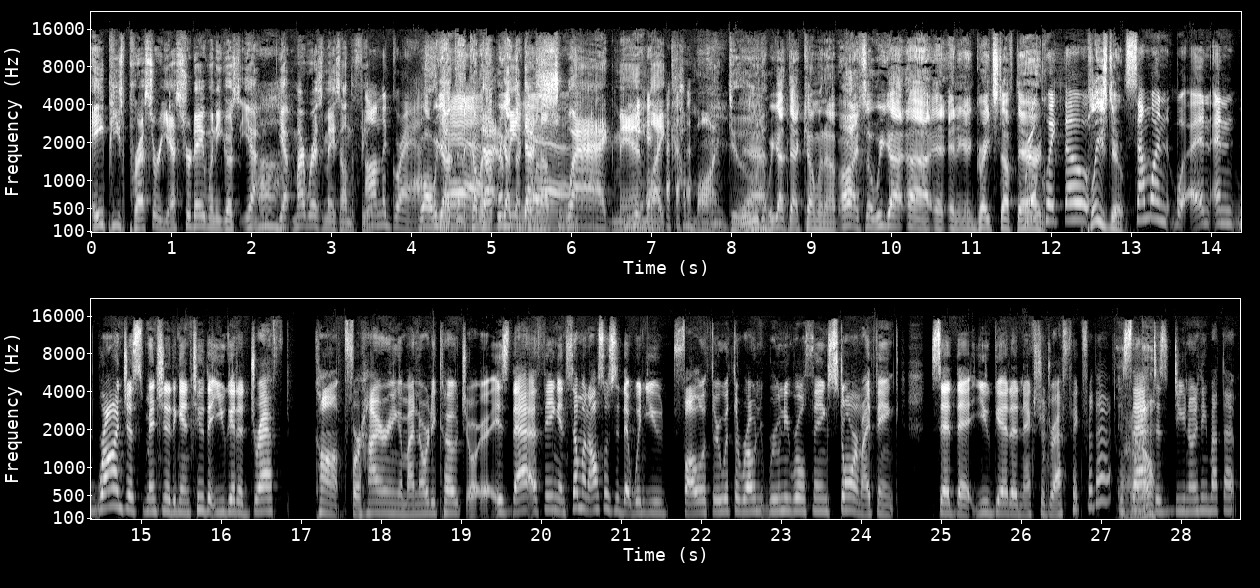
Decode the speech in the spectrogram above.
AP's presser yesterday when he goes, Yeah, yeah, my resume's on the field. on the grass. Well, we got that coming up. That- We got I mean, that coming that's up. swag, man. Yeah. Like, come on, dude. Yeah, we got that coming up. All right, so we got uh, and, and great stuff there. Real quick though, please do. Someone and and Ron just mentioned it again too that you get a draft comp for hiring a minority coach, or is that a thing? And someone also said that when you follow through with the Ro- Rooney Rule thing, Storm I think said that you get an extra draft pick for that. Is I don't that know. does do you know anything about that?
